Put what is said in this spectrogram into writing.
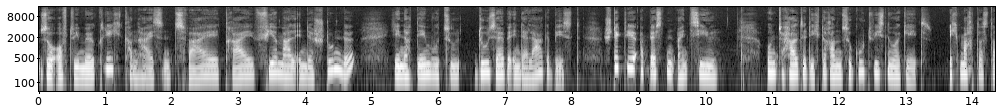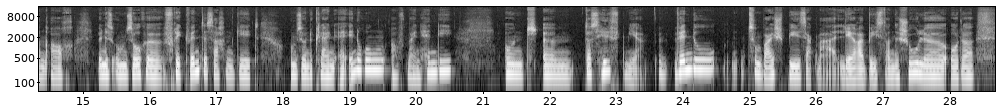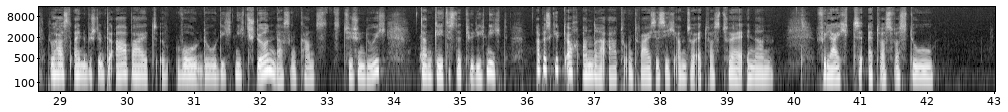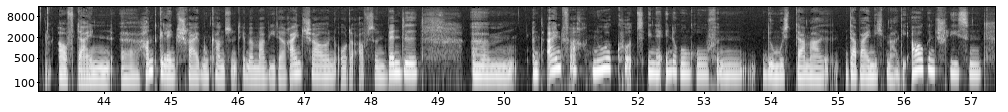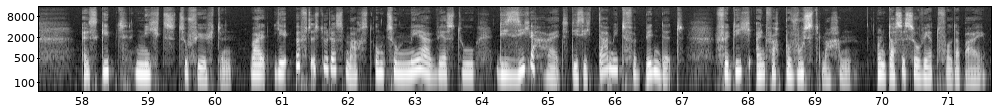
so oft wie möglich, kann heißen zwei, drei, viermal in der Stunde, je nachdem, wozu du selber in der Lage bist. Steck dir am besten ein Ziel und halte dich daran so gut wie es nur geht. Ich mache das dann auch, wenn es um solche frequente Sachen geht, um so eine kleine Erinnerung auf mein Handy und ähm, das hilft mir. Wenn du zum Beispiel, sag mal, Lehrer bist an der Schule oder du hast eine bestimmte Arbeit, wo du dich nicht stören lassen kannst zwischendurch, dann geht es natürlich nicht. Aber es gibt auch andere Art und Weise, sich an so etwas zu erinnern. Vielleicht etwas, was du auf dein äh, Handgelenk schreiben kannst und immer mal wieder reinschauen oder auf so ein Bändel. Ähm, Und einfach nur kurz in Erinnerung rufen, du musst da mal, dabei nicht mal die Augen schließen. Es gibt nichts zu fürchten. Weil je öfters du das machst, umso mehr wirst du die Sicherheit, die sich damit verbindet, für dich einfach bewusst machen. Und das ist so wertvoll dabei.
